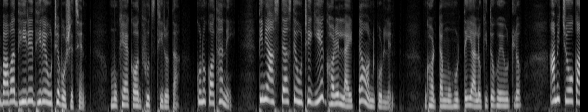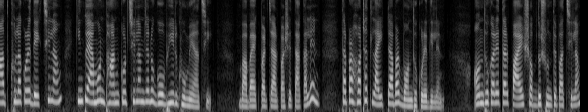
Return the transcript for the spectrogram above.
বাবা ধীরে ধীরে উঠে বসেছেন। মুখে এক অদ্ভুত স্থিরতা, কোনো কথা নেই। তিনি আস্তে আস্তে উঠে গিয়ে ঘরের লাইটটা অন করলেন। ঘরটা মুহূর্তেই আলোকিত হয়ে উঠল। আমি চোখ আঁত খোলা করে দেখছিলাম, কিন্তু এমন ভান করছিলাম যেন গভীর ঘুমে আছি। বাবা একবার চারপাশে তাকালেন, তারপর হঠাৎ লাইটটা আবার বন্ধ করে দিলেন। অন্ধকারে তার পায়ের শব্দ শুনতে পাচ্ছিলাম,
